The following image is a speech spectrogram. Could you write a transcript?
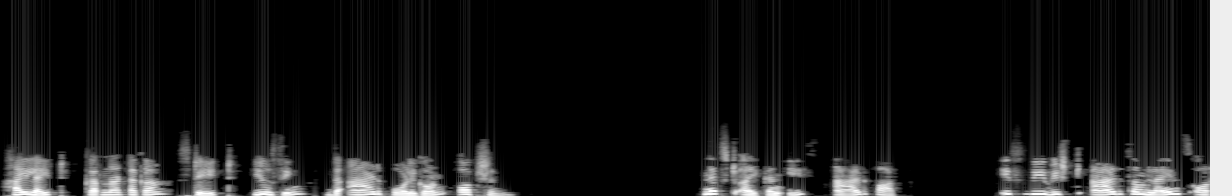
Highlight Karnataka state using the Add Polygon option. Next icon is Add Path. If we wish to add some lines or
